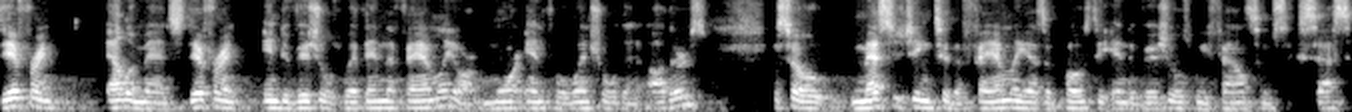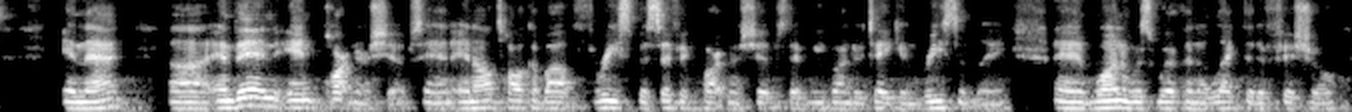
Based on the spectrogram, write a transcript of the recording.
different elements, different individuals within the family are more influential than others. So messaging to the family as opposed to individuals, we found some success in that. Uh, and then in partnerships, and, and I'll talk about three specific partnerships that we've undertaken recently. And one was with an elected official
